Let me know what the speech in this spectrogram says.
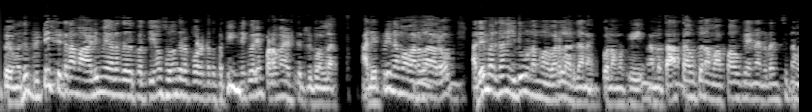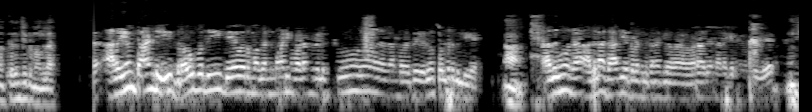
இப்ப இவங்க வந்து பிரிட்டிஷ் கிட்ட நம்ம அடிமையா இருந்ததை பத்தியும் சுதந்திர போராட்டத்தை பத்தியும் இன்னைக்கு வரையும் படமா எடுத்துட்டு இருக்கோம்ல. அது எப்படி நம்ம வரலாறோ அதே மாதிரி தானே இதுவும் நம்ம வரலாறு தானே. இப்போ நமக்கு நம்ம தாத்தாவுக்கும் நம்ம அப்பாவுக்கும் என்ன நடந்துச்சு நம்ம தெரிஞ்சுக்கணும்ல. அதையும் தாண்டி திரௌபதி தேவர் மகன் மாதிரி படங்களுக்கும் நம்ம இது எதுவும் சொல்றது இல்லையே. அதுவும் அதெல்லாம் ஜாதிய படங்கள் கணக்குல வராதுன்னு நினைக்கிறேன்.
